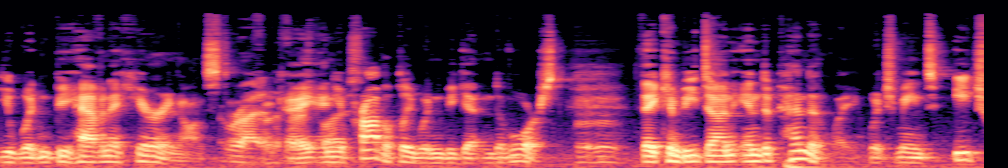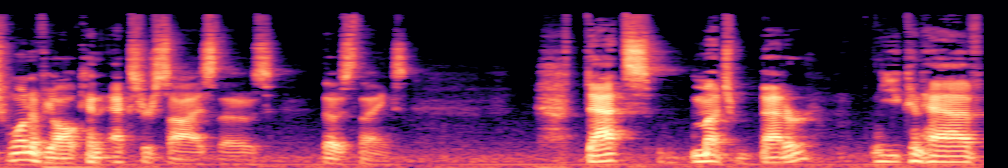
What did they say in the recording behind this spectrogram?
you wouldn't be having a hearing on stuff. Right, okay. And you probably wouldn't be getting divorced. Mhm. They can be done independently, which means each one of y'all can exercise those those things. That's much better. You can have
